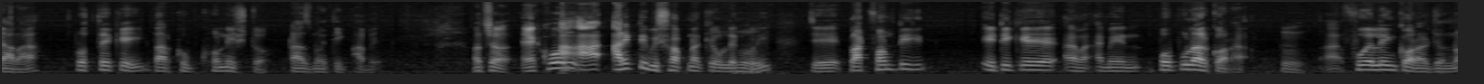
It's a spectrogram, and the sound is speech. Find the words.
যারা প্রত্যেকেই তার খুব ঘনিষ্ঠ রাজনৈতিকভাবে। আচ্ছা এখন আরেকটি বিষয় আপনাকে উল্লেখ করি যে প্ল্যাটফর্মটি এটিকে আই মিন পপুলার করা ফুয়েলিং করার জন্য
